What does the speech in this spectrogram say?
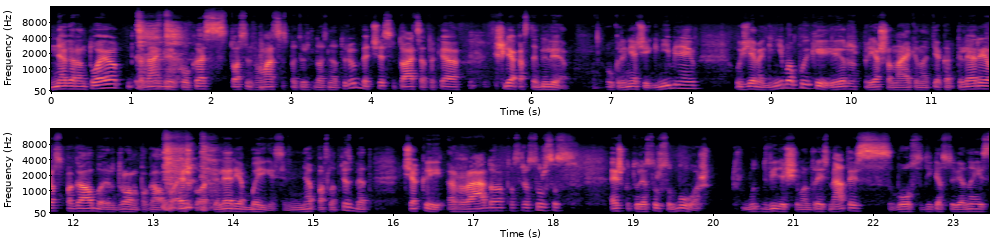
Negarantuoju, kadangi kol kas tos informacijos patvirtintos neturiu, bet ši situacija tokia išlieka stabili. Ukrainiečiai gynybiniai užėmė gynybą puikiai ir priešą naikina tiek artilerijos pagalba ir dronų pagalba. Aišku, artilerija baigėsi, ne paslaptis, bet čekai rado tos resursus. Aišku, tų resursų buvo. Aš turbūt 22 metais buvau sutikęs su vienais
